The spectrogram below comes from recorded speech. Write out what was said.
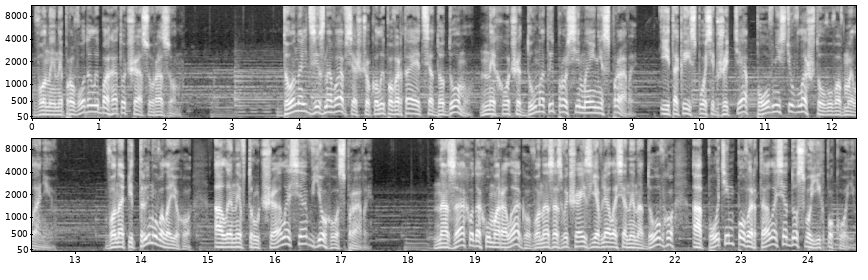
вони не проводили багато часу разом. Дональд зізнавався, що коли повертається додому, не хоче думати про сімейні справи, і такий спосіб життя повністю влаштовував Меланію. Вона підтримувала його, але не втручалася в його справи. На заходах у Маралаго вона зазвичай з'являлася ненадовго, а потім поверталася до своїх покоїв.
